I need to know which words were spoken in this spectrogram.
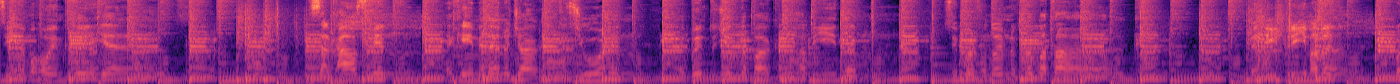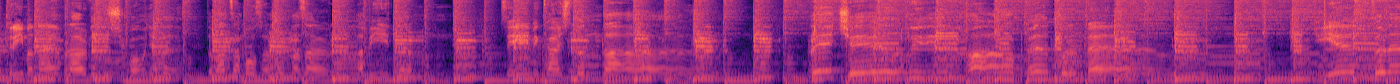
si e më hojmë këtë jet Sarkazmin e kemi dhe në gjak Të zhjurin e bëjmë të gjithë në pak Habitem si përfundojmë në këtë batak Vendit rimave Për po trima të e mbrarë me të shqiponjave Të valca mosër në pazar A bitën Se jemi ka të ndarë Dhe qeli hapet për ne Një jetë të re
